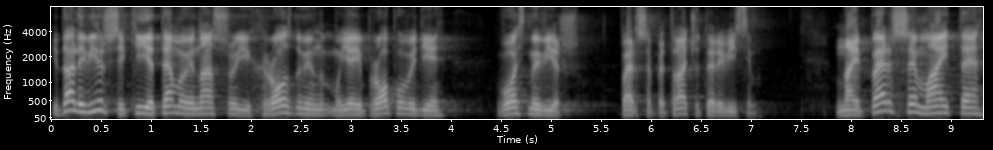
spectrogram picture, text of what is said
І далі вірш, який є темою наших роздумів, моєї проповіді, восьмий вірш, 1 Петра 4,8. Найперше майте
